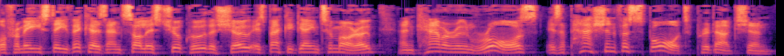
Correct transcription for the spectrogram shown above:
Well, from me, Steve Vickers and Solace Chukwu, the show is back again tomorrow and Cameroon Roars is a passion for sport production.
